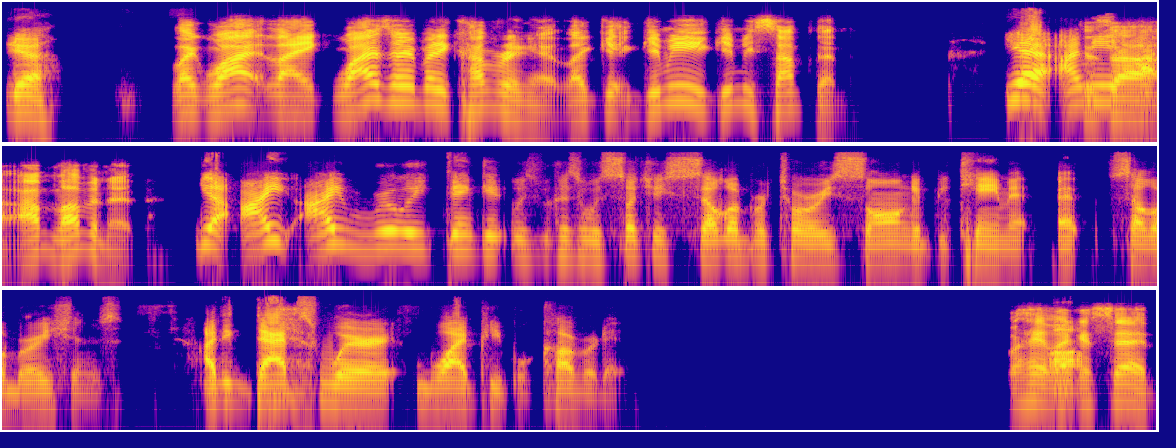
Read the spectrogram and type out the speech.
Yeah. Like why like why is everybody covering it? Like g- give me give me something. Yeah, I mean, uh, I, I'm loving it. Yeah, I I really think it was because it was such a celebratory song. It became at, at celebrations. I think that's Man. where why people covered it. Well, hey, like uh, I said,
